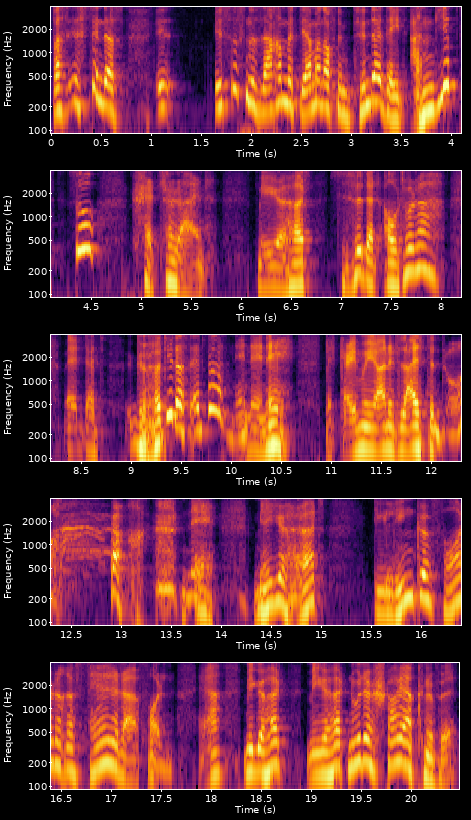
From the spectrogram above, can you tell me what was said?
Was ist denn das? Ist es eine Sache, mit der man auf einem Tinder-Date angibt? So? Schätzelein, mir gehört, siehst du das Auto da? Äh, das, gehört dir das etwa? Nee, nee, nee, das kann ich mir ja nicht leisten, du. nee, mir gehört die linke vordere Felge davon. Ja, mir gehört, mir gehört nur der Steuerknüppel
